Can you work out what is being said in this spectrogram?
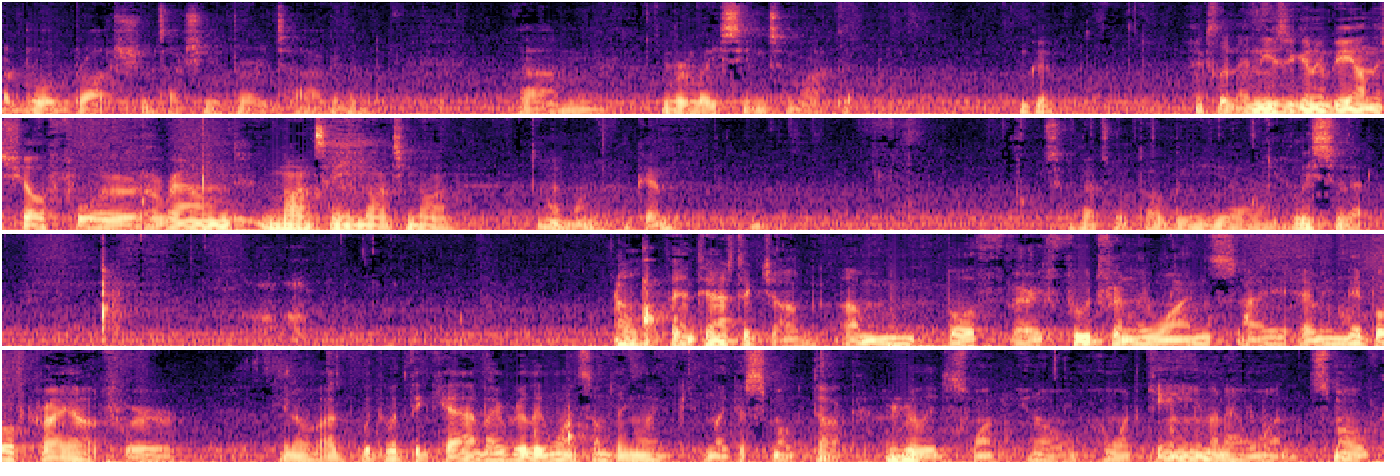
a broad brush. It's actually a very targeted um, release into market. Okay, excellent. And these are going to be on the shelf for around. 1999. Oh, okay. So that's what they'll be uh, listed at. Oh, fantastic job. Um, both very food friendly wines. I, I mean, they both cry out for, you know, uh, with with the cab. I really want something like like a smoked duck. I Mhm. really just want, you know, I want game and I want smoke.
